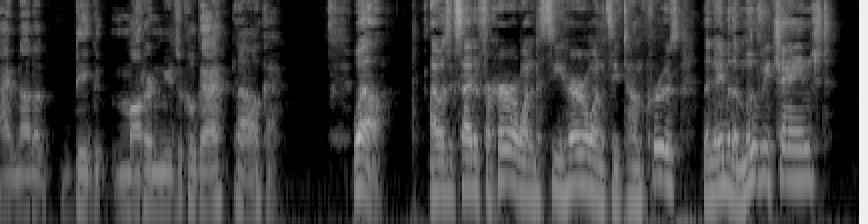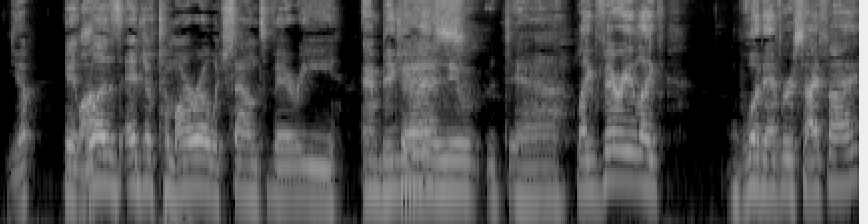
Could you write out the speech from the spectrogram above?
I'm not a big modern musical guy. Oh, okay. Well, I was excited for her. I wanted to see her. Wanted to see Tom Cruise. The name of the movie changed. Yep. It was Edge of Tomorrow, which sounds very Ambiguous. genu- yeah, Like, very, like, whatever sci fi.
